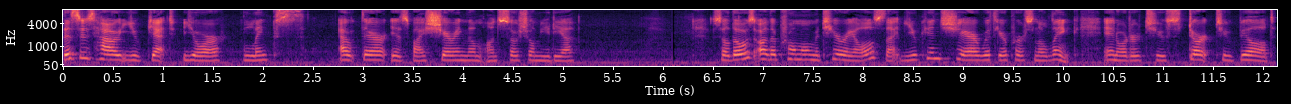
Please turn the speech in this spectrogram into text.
This is how you get your links out there is by sharing them on social media. So those are the promo materials that you can share with your personal link in order to start to build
